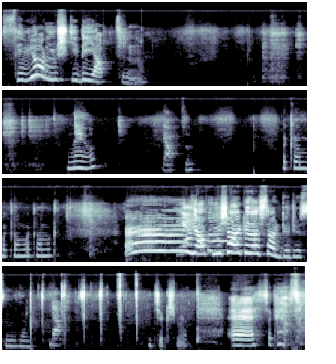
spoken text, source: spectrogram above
seviyormuş gibi yaptın mı? Ne o? Yaptım. Bakalım bakalım bakalım bakalım. Ee, yapmış arkadaşlar görüyorsunuz değil mi? Yap. Hiç yakışmıyor. Ee, şaka yaptım.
